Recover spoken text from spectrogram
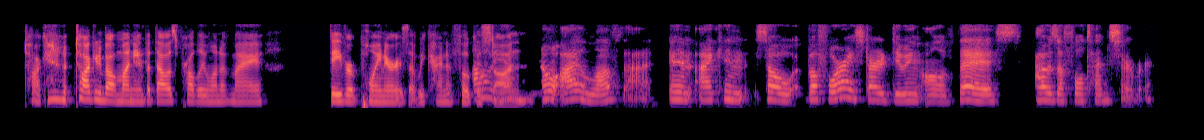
talking talking about money, but that was probably one of my favorite pointers that we kind of focused Oh, yeah. on. No, I love that. And I can, so before I started doing all of this, I was a full-time server.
